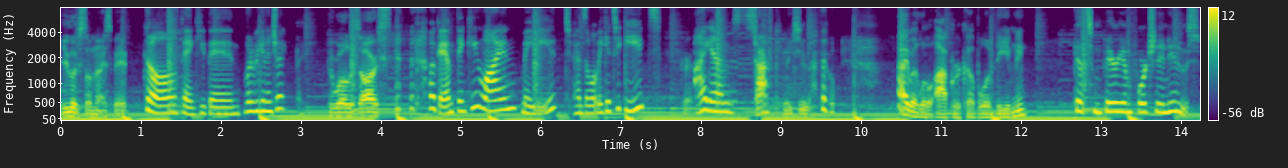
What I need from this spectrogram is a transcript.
You look so nice, babe. Oh, thank you, babe. What are we gonna drink? The world is ours. Okay, I'm thinking wine, maybe. Depends on what we get to eat. I am starved. I have a little awkward couple of the evening. Got some very unfortunate news.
